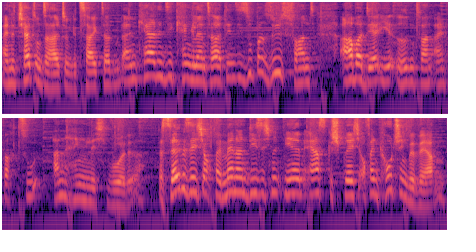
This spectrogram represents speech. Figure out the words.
eine Chatunterhaltung gezeigt hat mit einem Kerl, den sie kennengelernt hat, den sie super süß fand, aber der ihr irgendwann einfach zu anhänglich wurde. Dasselbe sehe ich auch bei Männern, die sich mit mir im Erstgespräch auf ein Coaching bewerben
